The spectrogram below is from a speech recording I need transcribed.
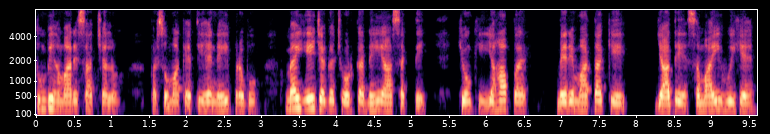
तुम भी हमारे साथ चलो। पर सोमा कहती है, नहीं प्रभु, मैं ये जगह छोड़कर नहीं आ सकती क्योंकि यहाँ पर मेरे माता के यादें समाई हुई है।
